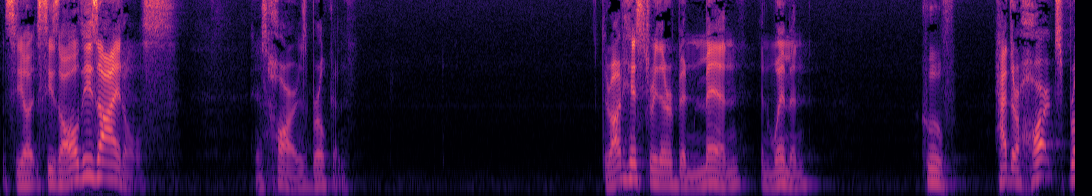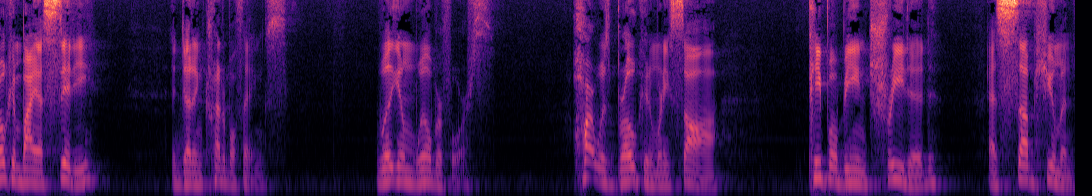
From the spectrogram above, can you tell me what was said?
and sees all these idols, and his heart is broken. Throughout history, there have been men and women who've had their hearts broken by a city and done incredible things. William Wilberforce, heart was broken when he saw people being treated as subhuman.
